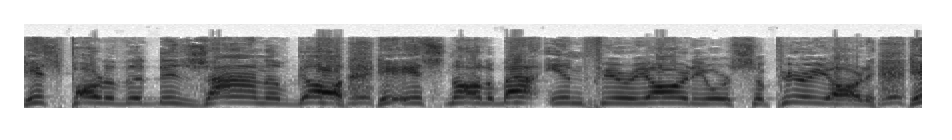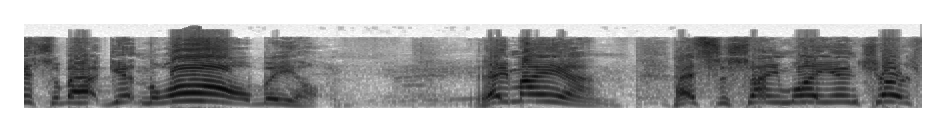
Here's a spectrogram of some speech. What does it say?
It's part of the design of God. It's not about inferiority or superiority. It's about getting the wall built. Amen. That's the same way in church.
